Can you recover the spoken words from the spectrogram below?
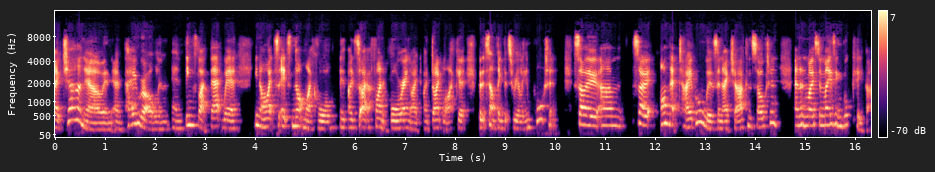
HR now and, and payroll and, and things like that where, you know, it's it's not my core. It, I, I find it boring. I, I don't like it, but it's something that's really important. So, um, so on that table was an HR consultant and a most amazing bookkeeper.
